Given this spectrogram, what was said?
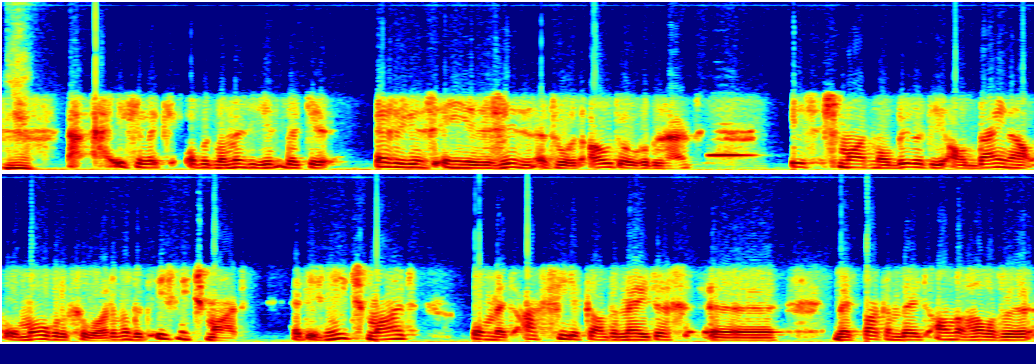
Ja. Nou, eigenlijk op het moment dat je, dat je ergens in je zin het woord auto gebruikt, is smart mobility al bijna onmogelijk geworden, want het is niet smart. Het is niet smart om met 8 vierkante meter, uh, met pak een beet anderhalve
